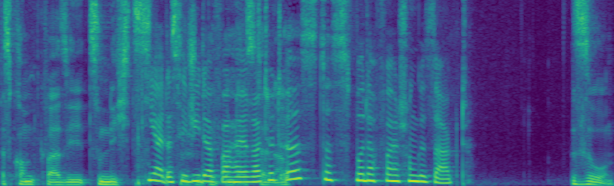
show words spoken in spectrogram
es kommt quasi zu nichts. ja, dass sie wieder verheiratet ist, das wurde auch vorher schon gesagt. So.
